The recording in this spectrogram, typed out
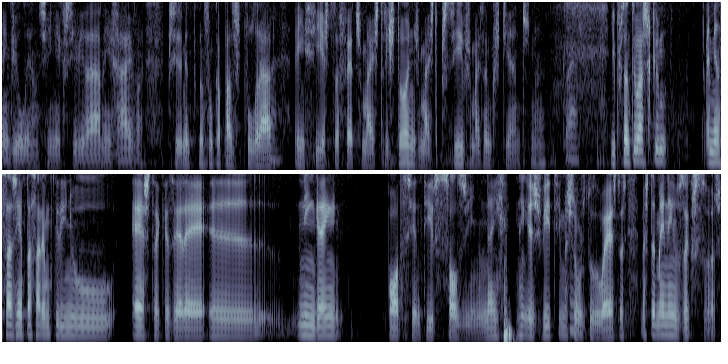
em violência, em agressividade, em raiva, precisamente porque não são capazes de tolerar claro. em si estes afetos mais tristonhos, mais depressivos, mais angustiantes. Não é? Claro. E, portanto, eu acho que a mensagem a passar é um bocadinho esta, quer dizer, é uh, ninguém pode sentir-se sozinho, nem, nem as vítimas, Sim. sobretudo estas, mas também nem os agressores.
